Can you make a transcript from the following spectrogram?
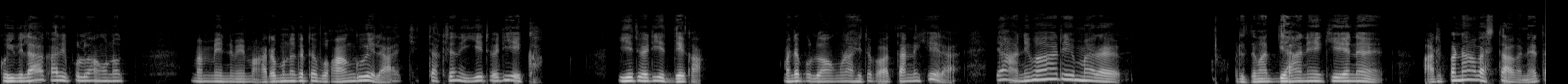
කොයි වෙලාවකරි පුළුවන් වුණොත් මම මෙන්න මේ අරමුණකට වාංගු වෙලා චිත්තක්ෂණ ඊට වැඩිය එකක්. ඊට වැඩිය දෙකක්. මට පුළුවන් වුණා හිත පවත්වන්න කියලා. එයා අනිවාර්යයෙන්ම අර ප්‍රථම ධානයේ කියන අර්පණ අවස්ථාව නැතත්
